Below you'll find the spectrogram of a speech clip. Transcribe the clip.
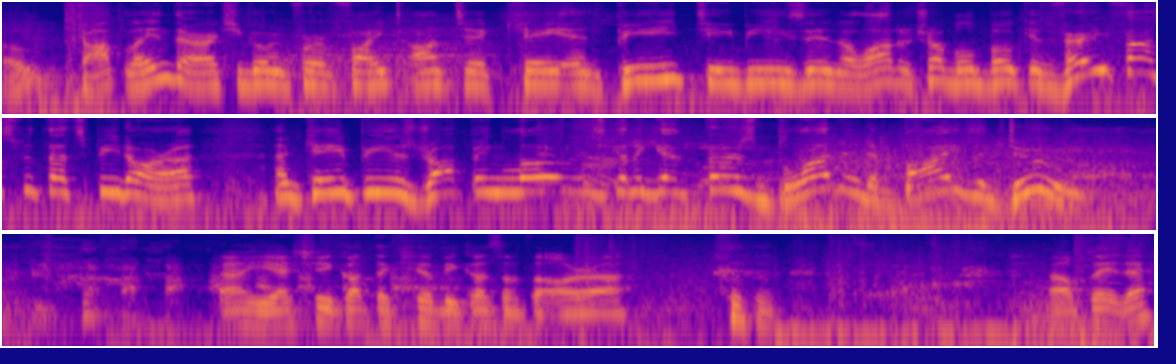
Oh, top lane, they're actually going for a fight onto K and P. TB's in a lot of trouble. Boke is very fast with that speed aura, and K and P is dropping low. Is gonna get first blooded by the Doom. Uh, he actually got the kill because of the aura. well played there.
